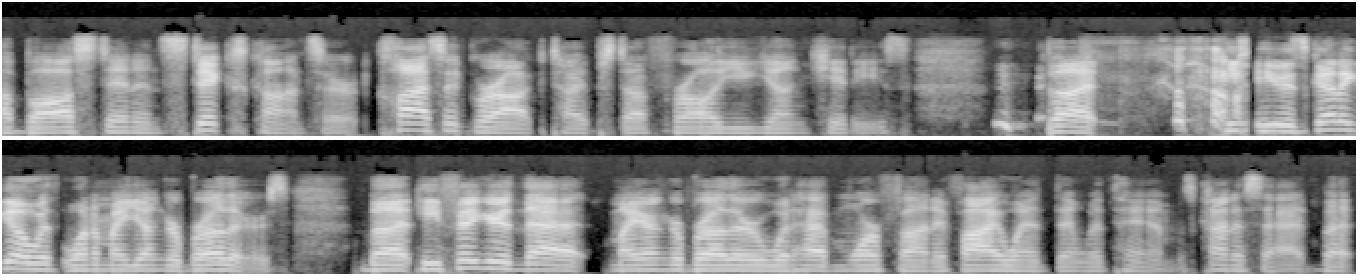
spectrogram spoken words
a Boston and Styx concert, classic rock type stuff for all you young kiddies. But he, he was going to go with one of my younger brothers, but he figured that my younger brother would have more fun if I went than with him. It's kind of sad, but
